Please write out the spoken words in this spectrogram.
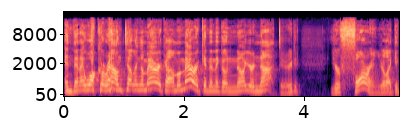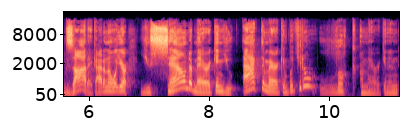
And then I walk around telling America I'm American, and they go, "No, you're not, dude." You're foreign. You're like exotic. I don't know what you're. You sound American, you act American, but you don't look American. And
